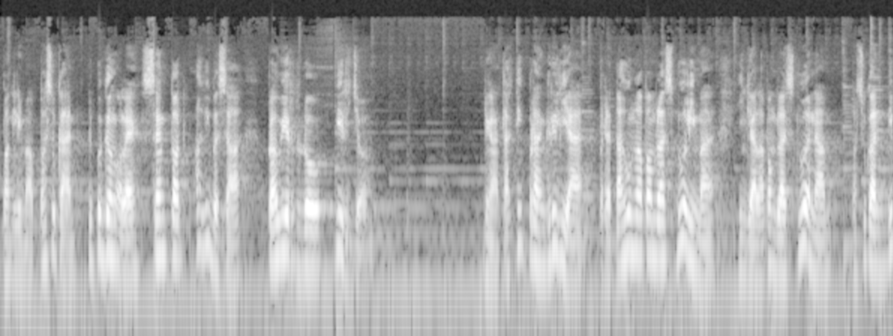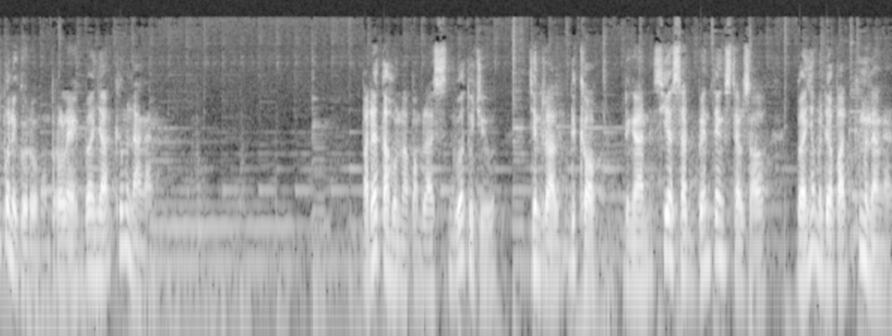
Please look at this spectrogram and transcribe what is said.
Panglima pasukan dipegang oleh Sentot Alibasa Prawirdo Dirjo dengan taktik perang gerilya pada tahun 1825 hingga 1826, pasukan Diponegoro memperoleh banyak kemenangan. Pada tahun 1827, Jenderal de Kock dengan siasat benteng Stelsel banyak mendapat kemenangan.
